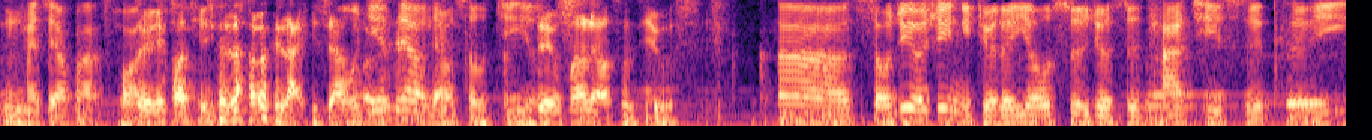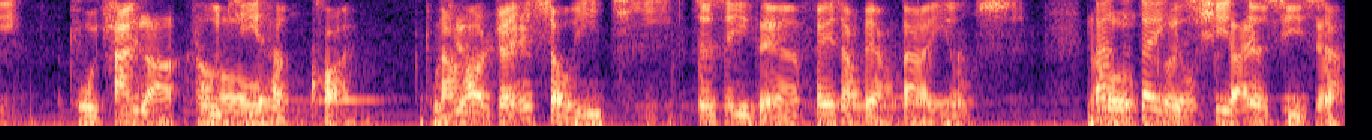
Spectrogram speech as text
嗯，还是要把话对话题先拉回来一下。我们今天是要聊手机游戏，对，我们要聊手机游戏。那手机游戏，你觉得优势就是它其实可以。普及啦，普及很快，然后人手一机，这是一个非常非常大的优势。但是在游戏设计上，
